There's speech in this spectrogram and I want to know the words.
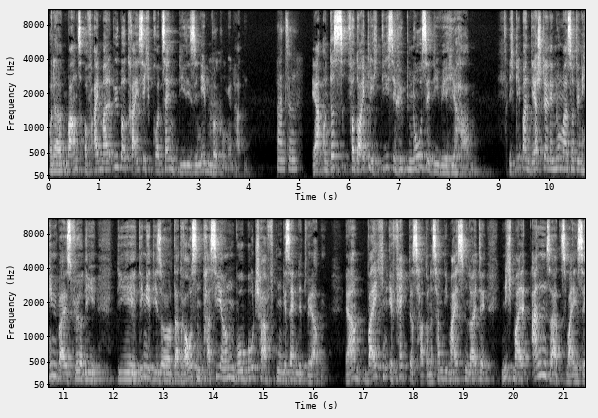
Dann waren es auf einmal über 30 Prozent, die diese Nebenwirkungen hatten. Wahnsinn. Ja, und das verdeutlicht diese Hypnose, die wir hier haben. Ich gebe an der Stelle nur mal so den Hinweis für die, die Dinge, die so da draußen passieren, wo Botschaften gesendet werden. Ja, welchen Effekt das hat. Und das haben die meisten Leute nicht mal ansatzweise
